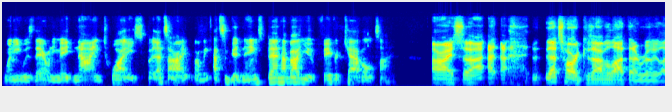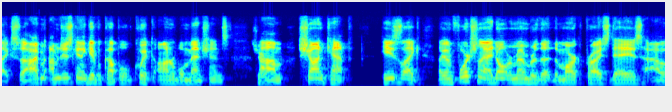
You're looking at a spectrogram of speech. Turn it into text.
when he was there when he made nine twice, but that's all right. Well, we got some good names. Ben, how about you? Favorite Cav all time? All right, so I, I, I that's hard because I have a lot that I really like. So I'm I'm just gonna give a couple quick honorable mentions. Um, Shawn Kemp. He's like like unfortunately I don't remember the the Mark Price days. I,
